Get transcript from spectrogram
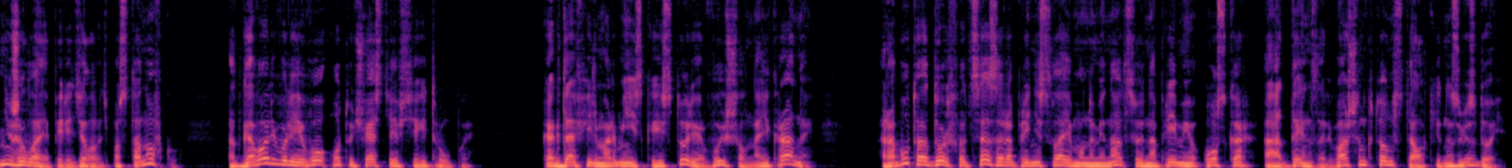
не желая переделывать постановку, отговаривали его от участия всей труппы. Когда фильм «Армейская история» вышел на экраны, работа Адольфа Цезара принесла ему номинацию на премию «Оскар», а Дензель Вашингтон стал кинозвездой.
